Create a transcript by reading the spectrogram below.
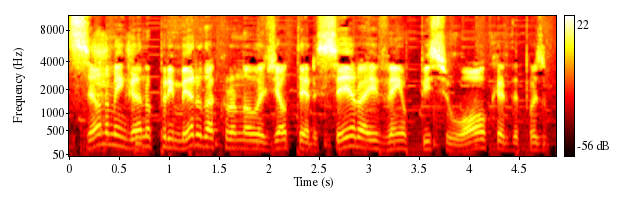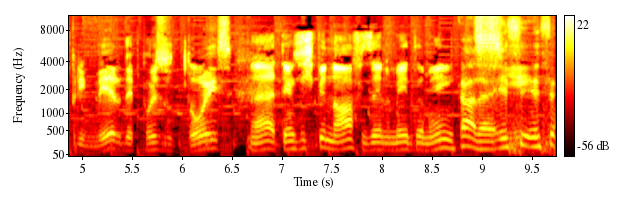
Se eu não me engano, o primeiro da cronologia é o terceiro, aí vem o Peace Walker, depois o primeiro, depois o dois. É, tem uns spin-offs aí no meio também. Cara, esse, esse,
